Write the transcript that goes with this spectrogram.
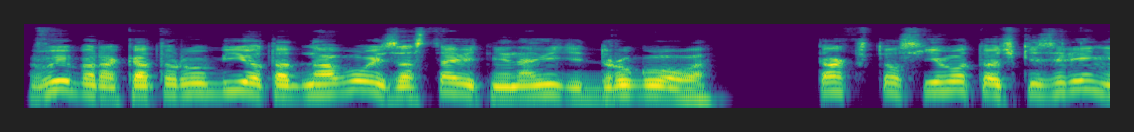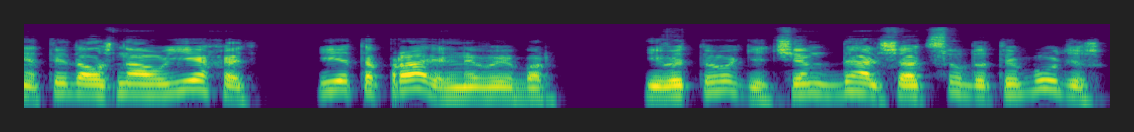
Выбора, который убьет одного и заставит ненавидеть другого. Так что с его точки зрения ты должна уехать, и это правильный выбор. И в итоге, чем дальше отсюда ты будешь,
